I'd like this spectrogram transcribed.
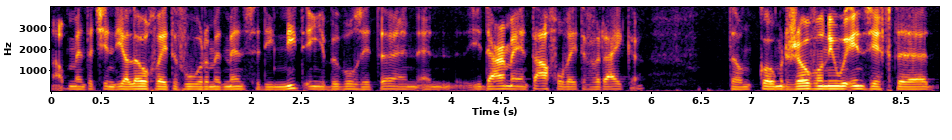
Nou, op het moment dat je een dialoog weet te voeren met mensen die niet in je bubbel zitten en, en je daarmee een tafel weet te verrijken, dan komen er zoveel nieuwe inzichten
